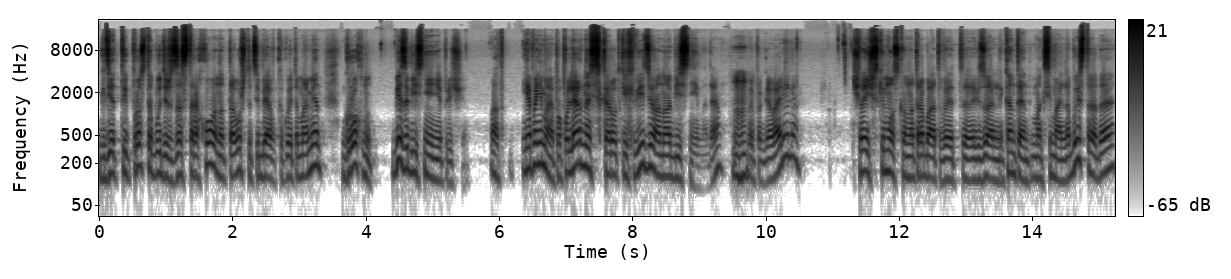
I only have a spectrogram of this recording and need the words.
где ты просто будешь застрахован от того, что тебя в какой-то момент грохнут без объяснения причин. Вот. Я понимаю, популярность коротких видео, она объяснима, да? Мы поговорили. Человеческий мозг, он отрабатывает э, визуальный контент максимально быстро, да?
